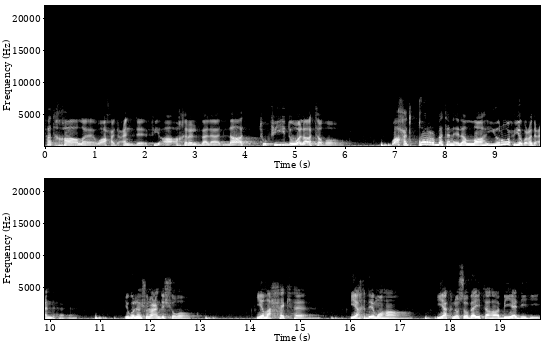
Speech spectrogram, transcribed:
فد خالة واحد عنده في آخر البلد لا تفيد ولا تضر. واحد قربة إلى الله يروح يقعد عندها. يقول لها شنو عند الشغل؟ يضحكها يخدمها يكنس بيتها بيده.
